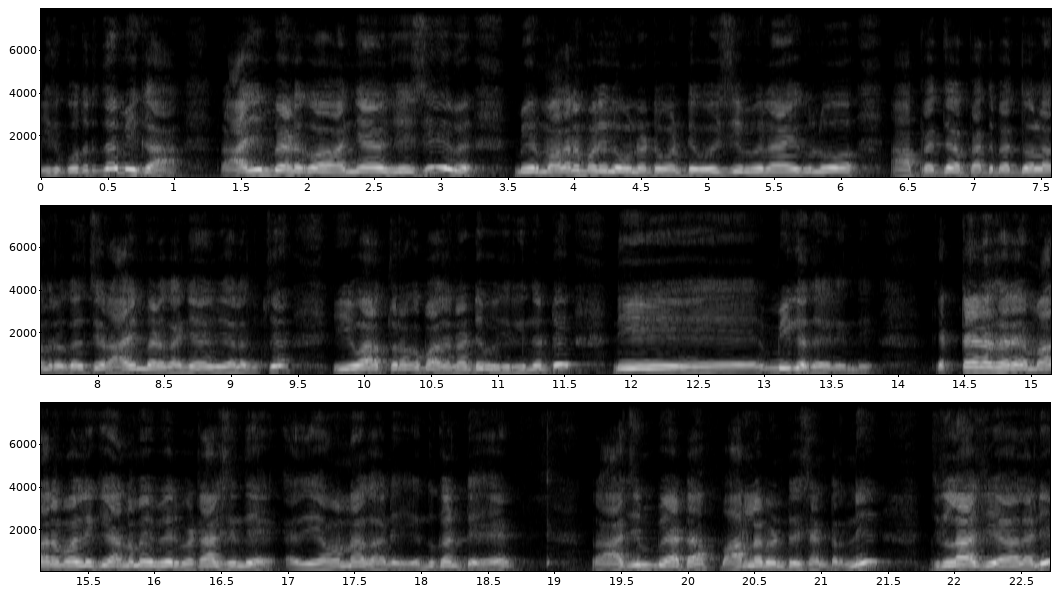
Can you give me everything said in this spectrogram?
ఇది కుదరదా మీకు? రాజంపేటకు అన్యాయం చేసి మీరు మదనపల్లిలో ఉన్నటువంటి వైసీపీ నాయకులు ఆ పెద్ద పెద్ద పెద్ద వాళ్ళందరూ కలిసి రాజంపేటకు అన్యాయం చేయాలని ఈ వారం తురక భాష నడ్డి జరిగిందంటే నీ మీకే తగిలింది. ఎట్టయినా సరే మదనపల్లికి అన్నమయ్య పేరు పెట్టాల్సిందే అది ఏమన్నా కానీ. ఎందుకంటే రాజంపేట పార్లమెంటరీ సెంటర్ని జిల్లా చేయాలని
